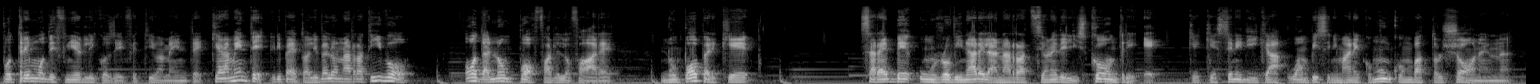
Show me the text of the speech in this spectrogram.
Potremmo definirli così effettivamente. Chiaramente, ripeto, a livello narrativo Oda non può farlo fare. Non può perché sarebbe un rovinare la narrazione degli scontri e che, che se ne dica One Piece rimane comunque un battle shonen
